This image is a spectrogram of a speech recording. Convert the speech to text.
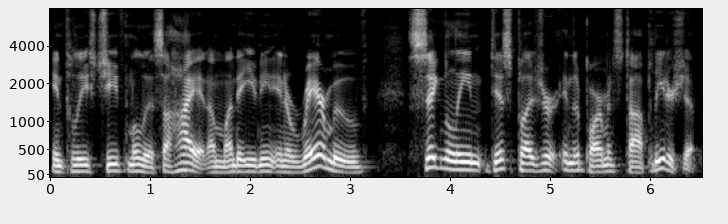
in Police Chief Melissa Hyatt on Monday evening in a rare move, signaling displeasure in the department's top leadership.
